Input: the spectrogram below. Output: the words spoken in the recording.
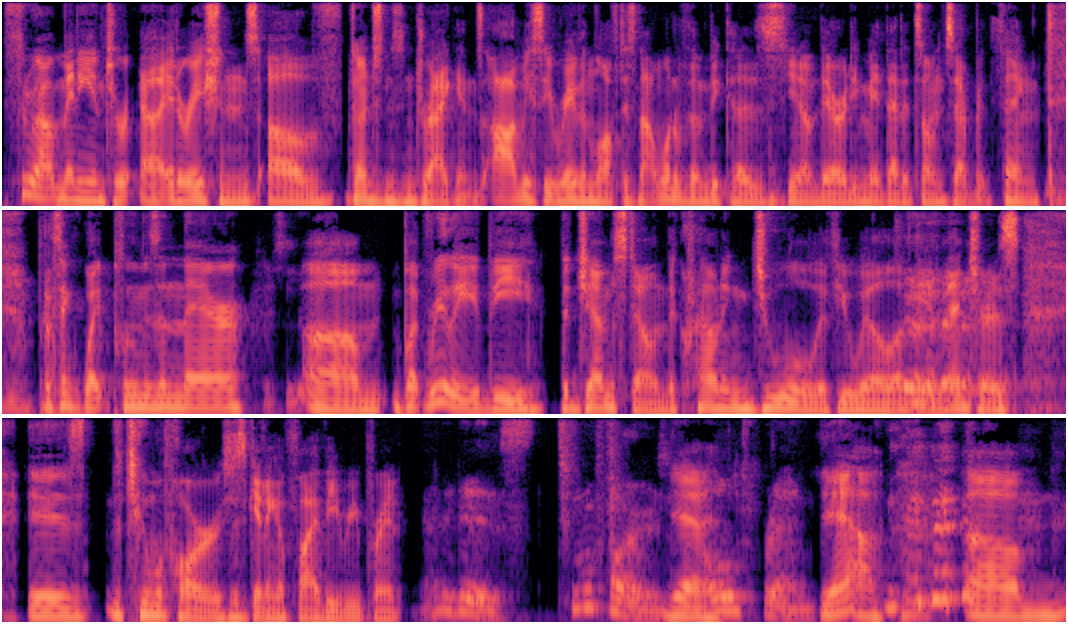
throughout many inter- uh, iterations of dungeons and dragons obviously ravenloft is not one of them because you know they already made that its own separate thing but i think white plume is in there Yes, is. Um, but really, the the gemstone, the crowning jewel, if you will, of the adventures, is the Tomb of Horrors is getting a five e reprint. that it is. Tomb of Horrors. Yeah. old friend. Yeah, um,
